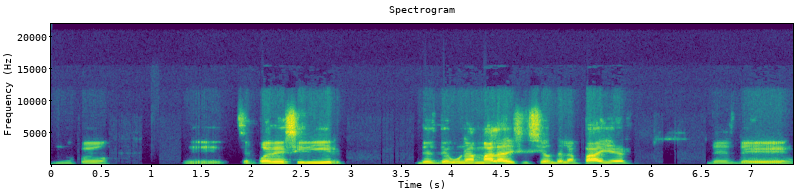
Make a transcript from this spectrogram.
en un juego eh, se puede decidir desde una mala decisión del umpire, desde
